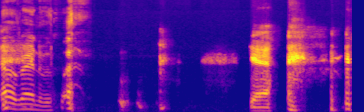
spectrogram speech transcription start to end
That was random as fuck. yeah,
